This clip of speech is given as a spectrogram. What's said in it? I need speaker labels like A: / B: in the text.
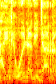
A: ¡Ay, qué buena guitarra!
